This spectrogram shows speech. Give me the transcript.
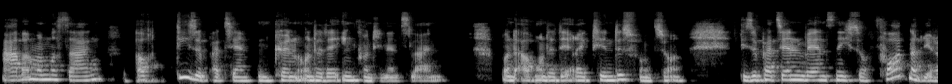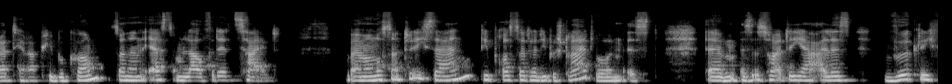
Aber man muss sagen, auch diese Patienten können unter der Inkontinenz leiden und auch unter der erektilen Dysfunktion. Diese Patienten werden es nicht sofort nach ihrer Therapie bekommen, sondern erst im Laufe der Zeit. Weil man muss natürlich sagen, die Prostata, die bestrahlt worden ist, ähm, es ist heute ja alles wirklich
